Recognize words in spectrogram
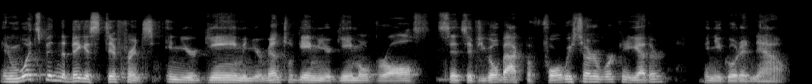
And what's been the biggest difference in your game, in your mental game, in your game overall, since if you go back before we started working together and you go to now?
